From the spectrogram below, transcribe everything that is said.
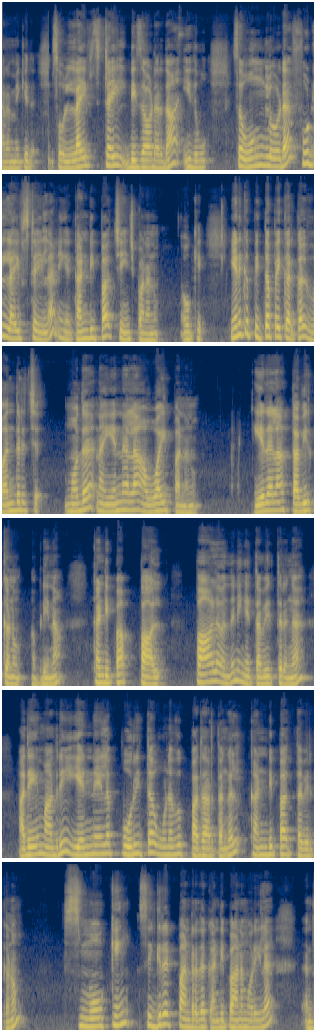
ஆரம்பிக்குது. ஸோ லைஃப் ஸ்டைல் டிசார்டர் தான் இதுவும். ஸோ உங்களோட ஃபுட் லைஃப் ஸ்டைலை நீங்கள் கண்டிப்பாக சேஞ்ச் பண்ணணும். ஓகே எனக்கு பித்தப்பை கற்கள் வந்துருச்சு. மொதல் நான் என்னெல்லாம் அவாய்ட் பண்ணணும்? எதெல்லாம் தவிர்க்கணும் அப்படின்னா கண்டிப்பாக பால். பாலை வந்து நீங்கள் தவிர்த்துருங்க. அதே மாதிரி எண்ணெயில் பொரித்த உணவு பதார்த்தங்கள் கண்டிப்பாக தவிர்க்கணும். ஸ்மோக்கிங் சிகரெட் பண்ணுறத கண்டிப்பான முறையில் அந்த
